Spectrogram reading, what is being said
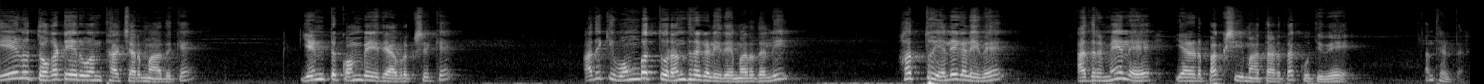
ಏಳು ತೊಗಟೆ ಇರುವಂಥ ಚರ್ಮ ಅದಕ್ಕೆ. ಎಂಟು ಕೊಂಬೆ ಇದೆ ಆ ವೃಕ್ಷಕ್ಕೆ. ಅದಕ್ಕೆ ಒಂಬತ್ತು ರಂಧ್ರಗಳಿದೆ ಮರದಲ್ಲಿ. ಹತ್ತು ಎಲೆಗಳಿವೆ. ಅದರ ಮೇಲೆ ಎರಡು ಪಕ್ಷಿ ಮಾತಾಡ್ತಾ ಕೂತಿವೆ ಅಂತ ಹೇಳ್ತಾರೆ.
